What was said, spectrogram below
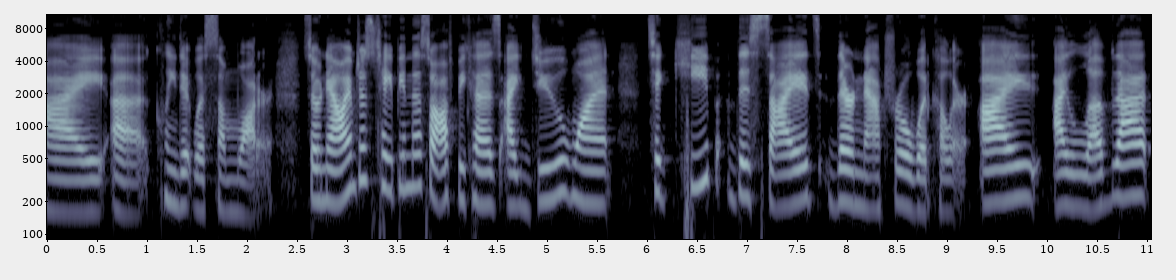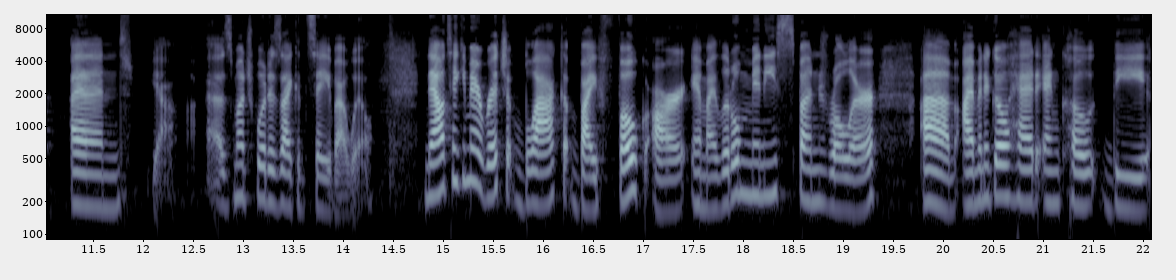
I uh, cleaned it with some water. So now I'm just taping this off because I do want to keep the sides their natural wood color. I I love that and yeah, as much wood as I could save, I will. Now taking my Rich Black by Folk Art and my little mini sponge roller, um, I'm going to go ahead and coat the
